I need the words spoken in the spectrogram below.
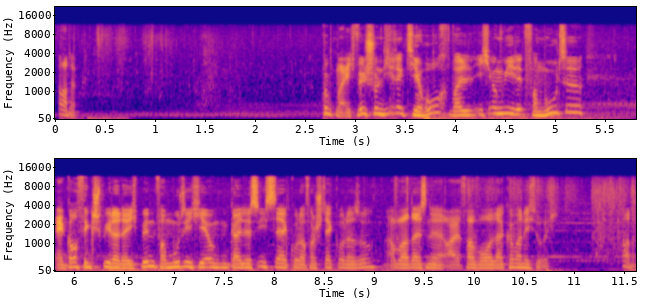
Schade. Guck mal, ich will schon direkt hier hoch, weil ich irgendwie vermute, der Gothic-Spieler, der ich bin, vermute ich hier irgendein geiles Easter Egg oder Versteck oder so. Aber da ist eine Alpha-Wall, da können wir nicht durch. Schade.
